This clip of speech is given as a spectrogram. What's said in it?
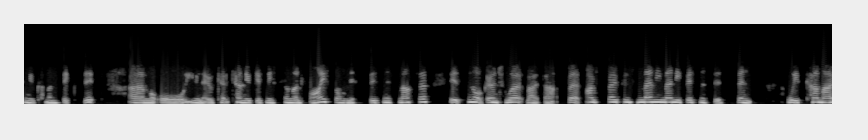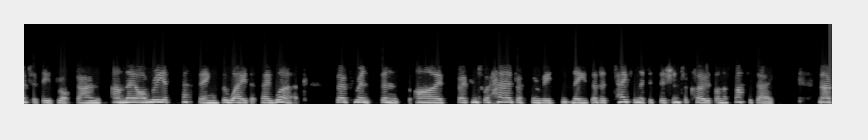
can you come and fix it? Um, or, you know, can, can you give me some advice on this business matter? it's not going to work like that. But I've spoken to many, many businesses since we've come out of these lockdowns and they are reassessing the way that they work. So, for instance, I've spoken to a hairdresser recently that has taken the decision to close on a Saturday. Now,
